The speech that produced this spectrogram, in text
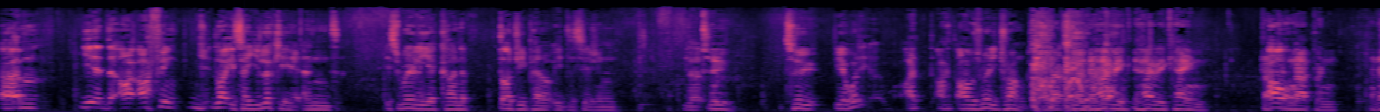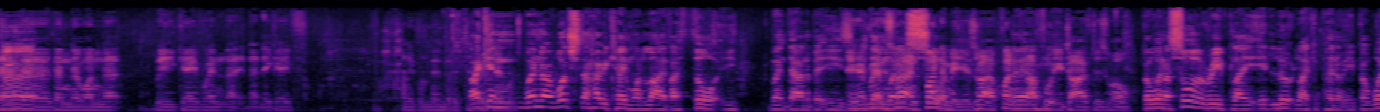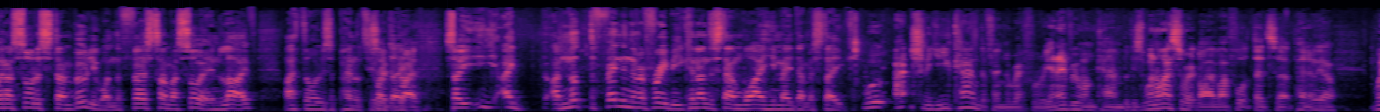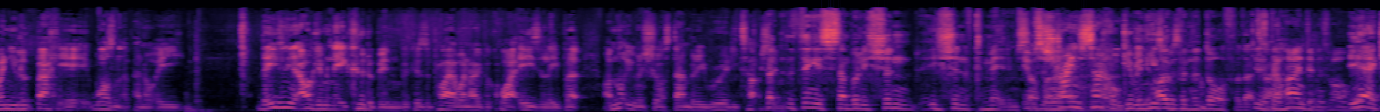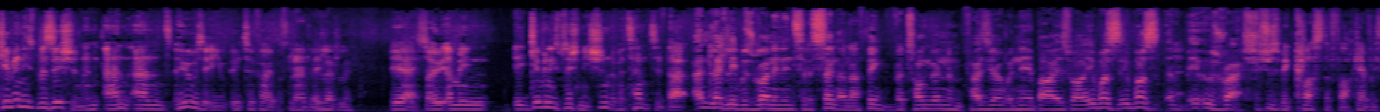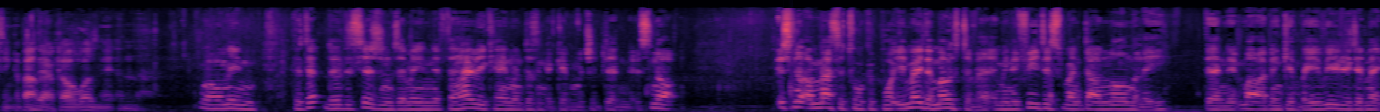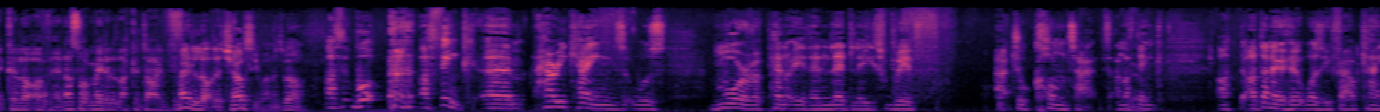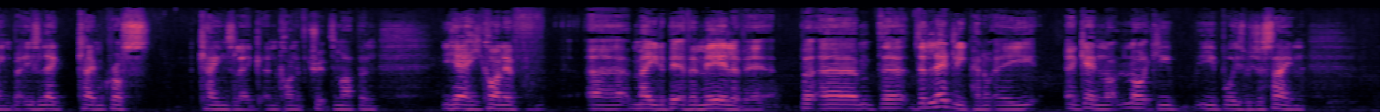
Um, yeah, the, I, I think, like you say, you look at it and it's really a kind of dodgy penalty decision. That Two. Two. Yeah, what? I, I, I was really drunk, so I don't So remember. the Harry Harry Kane, that Oh. didn't happen, and then Uh, the, then the one that we gave when like, that they gave. I can't even remember the I can. When I watched the Harry Kane one live, I thought he went down a bit easy. Yeah, but it then was when right I in saw, front of me. It was right in front of me. I thought he dived as well. But when I saw the replay, it looked like a penalty. But when I saw the Stambouli one, the first time I saw it in live, I thought it was a penalty. So all did day. I. So y- I, am not defending the referee, but you can understand why he made that mistake. Well, actually, you can defend the referee, and everyone can, because when I saw it live, I thought dead cert penalty. Yeah. When you look back at it, it wasn't a penalty. There's the argument that it could have been because the player went over quite easily, but I'm not even sure Stambouli really touched But him. the thing is, Stambouli shouldn't. He shouldn't have committed himself. It himself. was a strange No, tackle, no. given he his opened the door for that. He's to behind him as well. Yeah, given his position, and, and, and who was it who, who took over? Ledley. Ledley. Yeah, so, I mean, given his position, he shouldn't have attempted that. And Ledley was running into the centre, and I think Vertonghen and Fazio were nearby as well. It was, it was, it was rash. It's just a big clusterfuck, everything about Yeah. that goal, wasn't it? And Well, I mean, the de- the decisions. I mean, if the Harry Kane one doesn't get given, which it didn't, it's not. It's not a massive talk of point. He made the most of it. I mean, if he just went down normally, then it might have been given. But he really did make a lot of it. And that's what made it look like a dive. he made a lot of the Chelsea one as well. I th- what I think um, Harry Kane's was more of a penalty than Ledley's with actual contact, and I think I, I don't know who it was who fouled Kane, but his leg came across Kane's leg and kind of tripped him up, and yeah, he kind of uh, made a bit of a meal of it. But um, the the Ledley penalty again, like, like you you boys were just saying,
